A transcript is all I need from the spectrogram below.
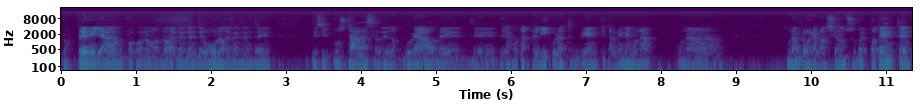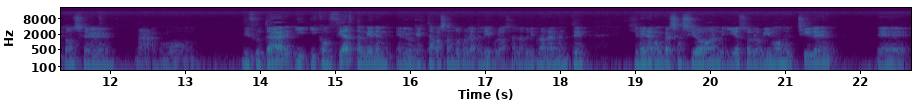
los premios ya un poco no, no dependen de uno, dependen de, de circunstancias, de los jurados, de, de, de las otras películas también, que también es una, una, una programación súper potente. Entonces, nada, como disfrutar y, y confiar también en, en, lo que está pasando con la película. O sea, la película realmente genera conversación y eso lo vimos en Chile eh,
